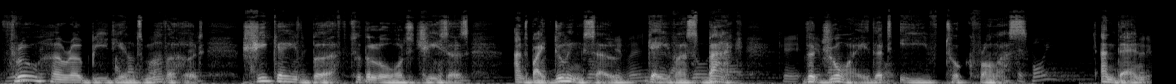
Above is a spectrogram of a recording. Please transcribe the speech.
through her obedient motherhood, she gave birth to the Lord Jesus, and by doing so gave us back the joy that Eve took from us. And then,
